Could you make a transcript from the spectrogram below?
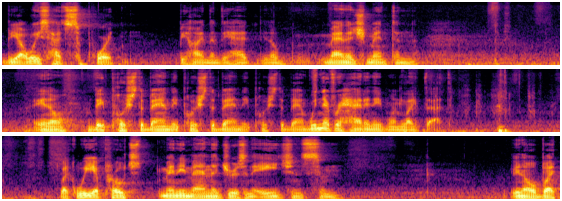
they always had support behind them. They had, you know, management and, you know, they pushed the band, they pushed the band, they pushed the band. We never had anyone like that. Like we approached many managers and agents and, you know, but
